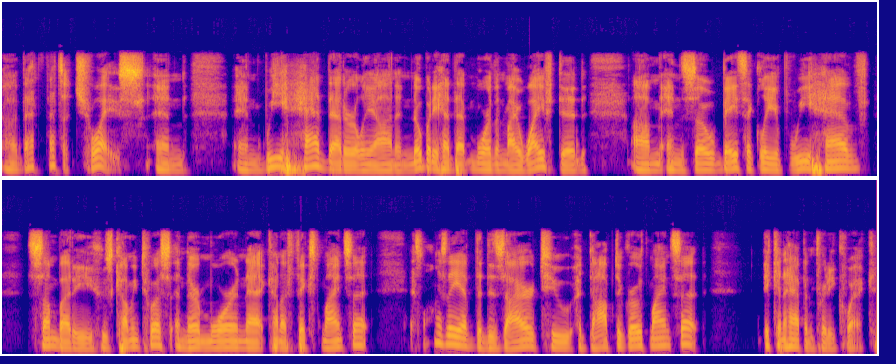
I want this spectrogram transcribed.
Uh, that that's a choice, and and we had that early on, and nobody had that more than my wife did. Um, and so basically, if we have somebody who's coming to us and they're more in that kind of fixed mindset, as long as they have the desire to adopt a growth mindset, it can happen pretty quick.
